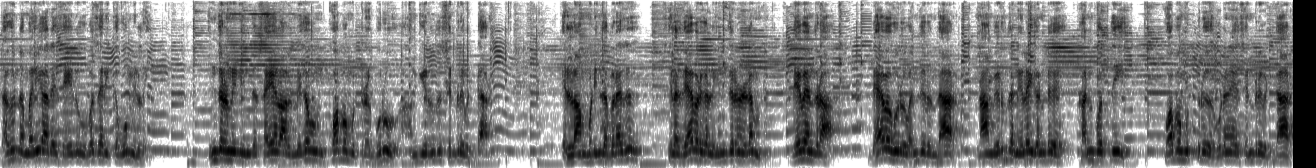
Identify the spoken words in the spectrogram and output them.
தகுந்த மரியாதை செய்து உபசரிக்கவும் இல்லை. இந்திரனின் இந்த செயலால் மிகவும் கோபமுற்ற குரு அங்கிருந்து சென்று விட்டார். எல்லாம் முடிந்த பிறகு சில தேவர்கள் இந்திரனிடம் தேவேந்திரா தேவகுரு வந்திருந்தார். நாம் இருந்த நிலை கண்டு கண்பொத்தி கோபமுற்று உடனே சென்று விட்டார்.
